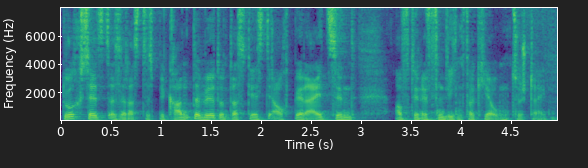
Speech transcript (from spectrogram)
durchsetzt, also dass das bekannter wird und dass Gäste auch bereit sind, auf den öffentlichen Verkehr umzusteigen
